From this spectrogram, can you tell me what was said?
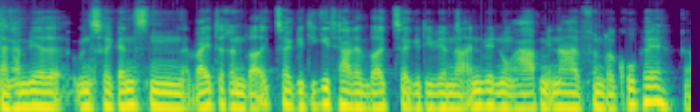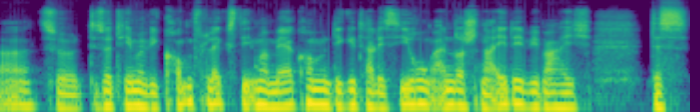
Dann haben wir unsere ganzen weiteren Werkzeuge, digitalen Werkzeuge, die wir in der Anwendung haben innerhalb von der Gruppe. Ja, so diese Themen wie Complex, die immer mehr kommen, Digitalisierung an der Schneide. Wie mache ich das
